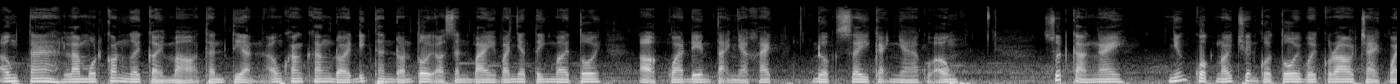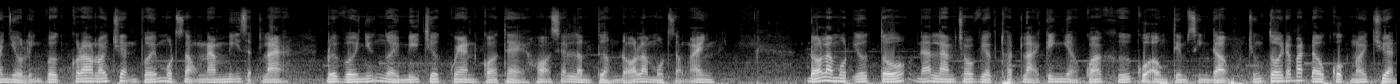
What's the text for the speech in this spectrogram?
Ông ta là một con người cởi mở, thân thiện. Ông khăng khăng đòi đích thân đón tôi ở sân bay và nhiệt tình mời tôi ở qua đêm tại nhà khách được xây cạnh nhà của ông. Suốt cả ngày, những cuộc nói chuyện của tôi với Crow trải qua nhiều lĩnh vực. Crow nói chuyện với một giọng Nam Mỹ rất lạ. Đối với những người Mỹ chưa quen, có thể họ sẽ lầm tưởng đó là một giọng Anh. Đó là một yếu tố đã làm cho việc thuật lại kinh nghiệm quá khứ của ông thêm sinh động. Chúng tôi đã bắt đầu cuộc nói chuyện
